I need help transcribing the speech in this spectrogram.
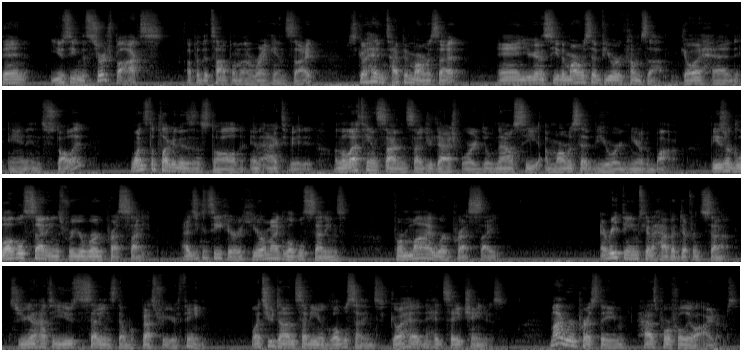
then using the search box up at the top on the right hand side, just go ahead and type in Marmoset and you're going to see the Marmoset viewer comes up. Go ahead and install it. Once the plugin is installed and activated, on the left hand side inside your dashboard, you'll now see a Marmoset viewer near the bottom. These are global settings for your WordPress site. As you can see here, here are my global settings for my WordPress site. Every theme is going to have a different setup, so you're going to have to use the settings that work best for your theme. Once you're done setting your global settings, go ahead and hit Save Changes. My WordPress theme has portfolio items.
